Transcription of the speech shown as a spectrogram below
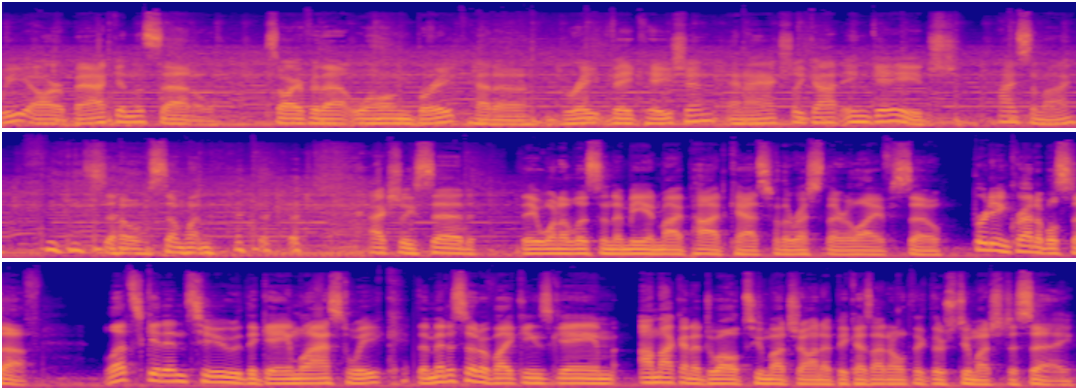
We are back in the saddle. Sorry for that long break. Had a great vacation and I actually got engaged. Hi, Samai. so, someone actually said they want to listen to me and my podcast for the rest of their life. So, pretty incredible stuff. Let's get into the game last week. The Minnesota Vikings game, I'm not going to dwell too much on it because I don't think there's too much to say.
